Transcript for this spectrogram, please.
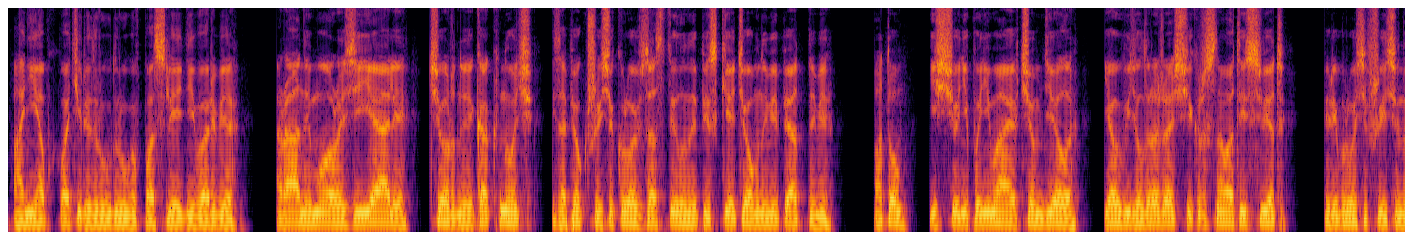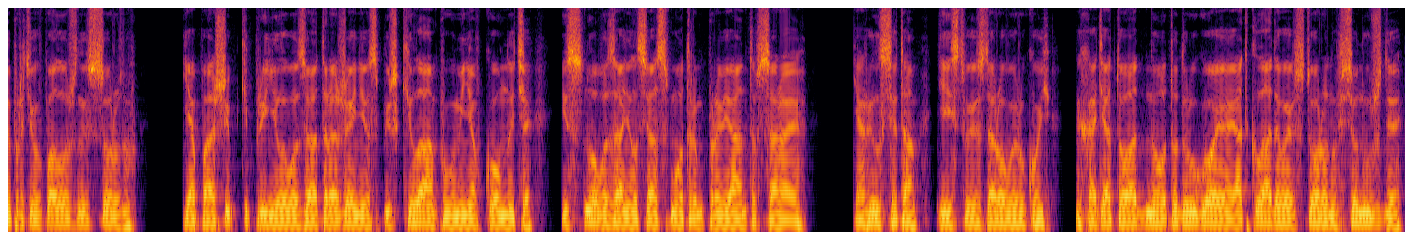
они обхватили друг друга в последней борьбе. Раны Мора зияли, черные как ночь, и запекшаяся кровь застыла на песке темными пятнами. Потом, еще не понимая, в чем дело, я увидел дрожащий красноватый свет, перебросившийся на противоположную сторону. Я по ошибке принял его за отражение вспышки лампы у меня в комнате и снова занялся осмотром провианта в сарае. Я рылся там, действуя здоровой рукой, находя то одно, то другое и откладывая в сторону все нужное,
